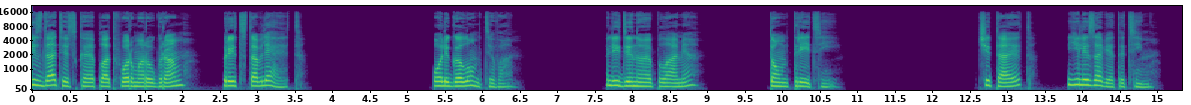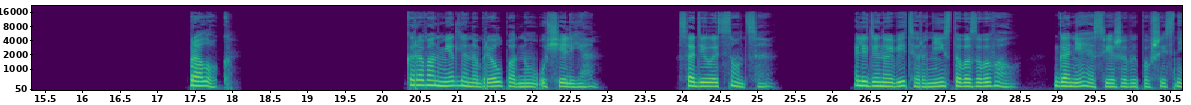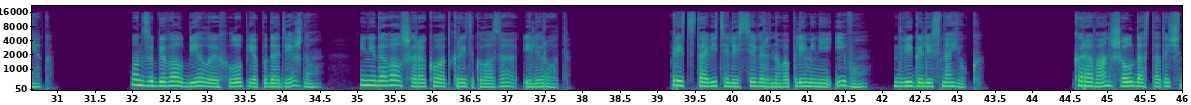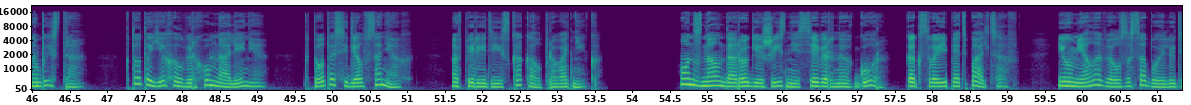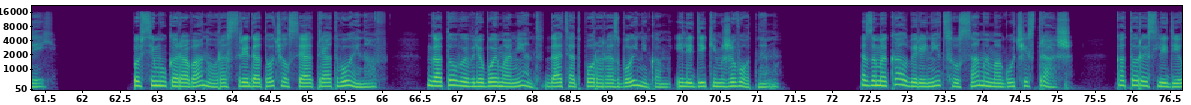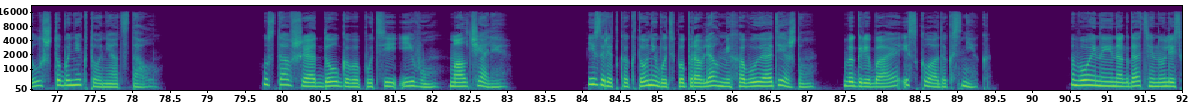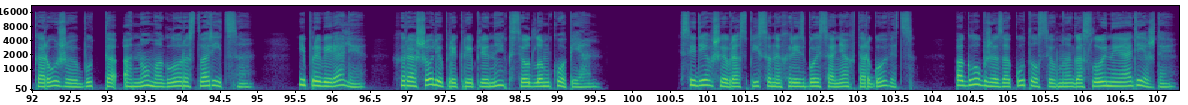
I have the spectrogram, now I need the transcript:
Издательская платформа «Руграм» представляет. Ольга Ломтева. «Ледяное пламя», том 3 Читает Елизавета Тим. Пролог. Караван медленно брел по дну ущелья. Садилось солнце. Ледяной ветер неистово завывал — гоняя свежевыпавший снег. Он забивал белые хлопья под одежду и не давал широко открыть глаза или рот. Представители северного племени Иву двигались на юг. Караван шел достаточно быстро. Кто-то ехал верхом на олене, кто-то сидел в санях, а впереди скакал проводник. Он знал дороги жизни северных гор как свои пять пальцев, и умело вел за собой людей. По всему каравану рассредоточился отряд воинов, готовый в любой момент дать отпор разбойникам или диким животным. Замыкал вереницу самый могучий страж, который следил, чтобы никто не отстал. Уставшие от долгого пути Иву молчали. Изредка кто-нибудь поправлял меховую одежду, выгребая из складок снег. Воины иногда тянулись к оружию, будто оно могло раствориться, и проверяли, хорошо ли прикреплены к седлам копья. Сидевший в расписанных резьбой санях торговец поглубже закутался в многослойные одежды,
